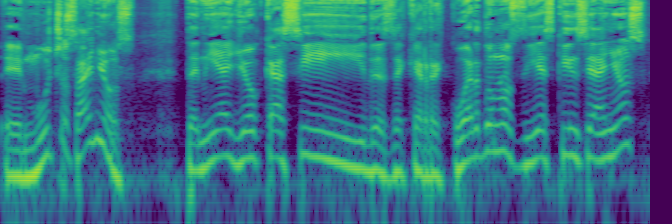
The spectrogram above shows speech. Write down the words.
En muchos años. Tenía yo casi, desde que recuerdo unos 10, 15 años,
